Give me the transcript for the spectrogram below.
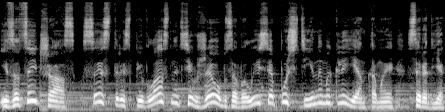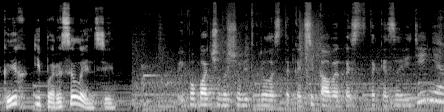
І за цей час сестри співвласниці вже обзавелися постійними клієнтами, серед яких і переселенці. Побачила, що відкрилось таке цікаве якесь таке заведення.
